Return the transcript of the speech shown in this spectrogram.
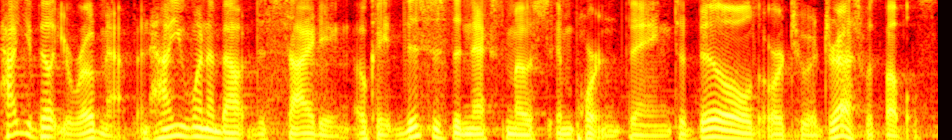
how you built your roadmap and how you went about deciding, okay, this is the next most important thing to build or to address with Bubbles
